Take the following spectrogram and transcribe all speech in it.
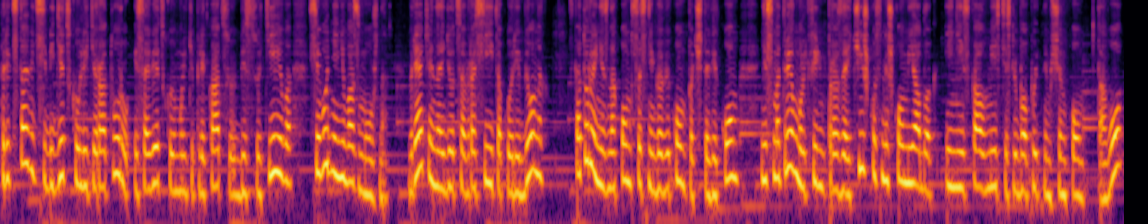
Представить себе детскую литературу и советскую мультипликацию без Сутеева сегодня невозможно. Вряд ли найдется в России такой ребенок, который не знаком со снеговиком-почтовиком, не смотрел мультфильм про зайчишку с мешком яблок и не искал вместе с любопытным щенком того,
